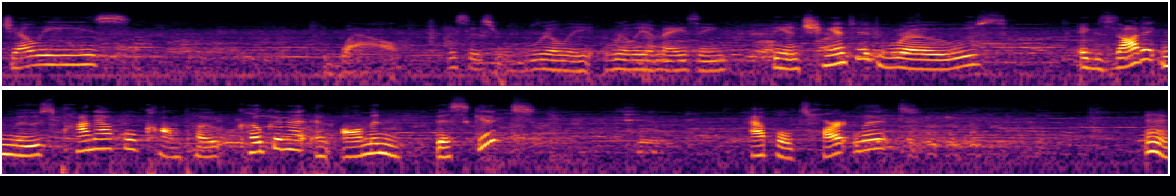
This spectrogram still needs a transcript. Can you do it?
jellies. Wow. This is really, really amazing. The Enchanted Rose, Exotic Mousse, Pineapple Compote, Coconut and Almond Biscuit, Apple Tartlet, Mm.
